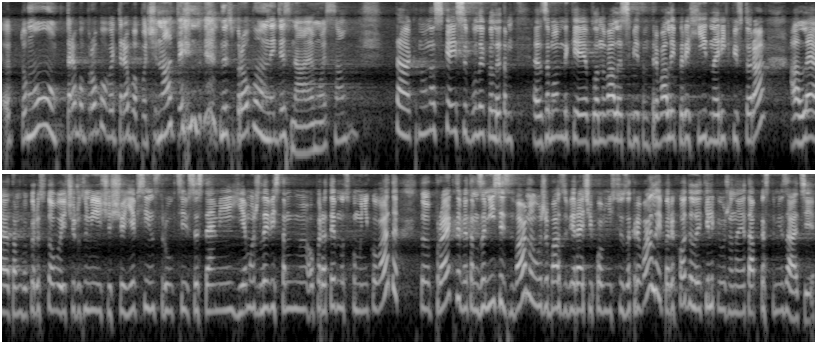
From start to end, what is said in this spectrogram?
Е, Тому треба пробувати, треба починати. Не спробуємо, не дізнаємося. Так, ну у нас кейси були, коли там е, замовники планували собі там тривалий перехід на рік-півтора, але там використовуючи, розуміючи, що є всі інструкції в системі, є можливість там оперативно скомунікувати, то проекти ми там за місяць-два ми вже базові речі повністю закривали і переходили тільки вже на етап кастомізації.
